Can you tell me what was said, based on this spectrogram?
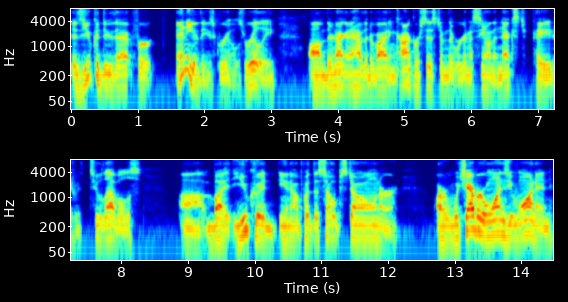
is you could do that for any of these grills, really. Um, they're not going to have the divide and conquer system that we're going to see on the next page with two levels. Uh, but you could, you know, put the soapstone or or whichever ones you wanted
